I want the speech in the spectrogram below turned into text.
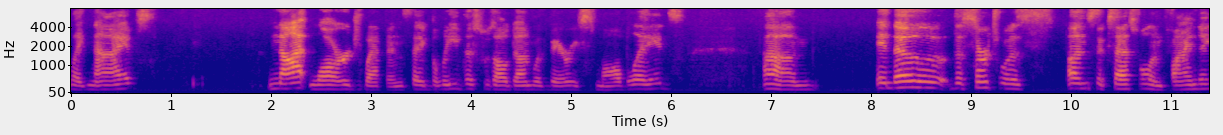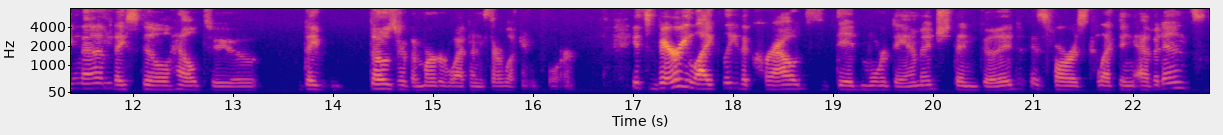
like knives, not large weapons. They believe this was all done with very small blades. Um, and though the search was unsuccessful in finding them, they still held to they those are the murder weapons they're looking for. It's very likely the crowds did more damage than good as far as collecting evidence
